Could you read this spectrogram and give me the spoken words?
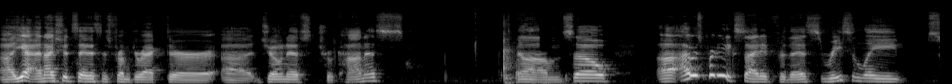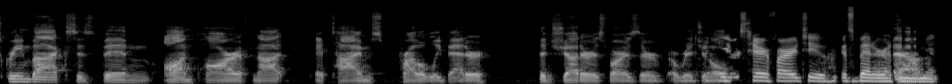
uh, yeah, and I should say this is from director uh, Jonas Trukanis. Um, so uh, I was pretty excited for this. Recently, Screambox has been on par, if not at times probably better than Shudder as far as their original It was Terrifier too. It's better at the Yeah. moment.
